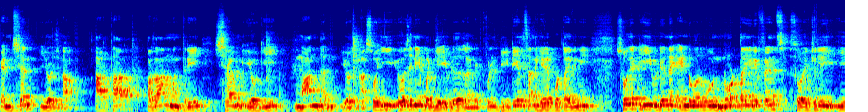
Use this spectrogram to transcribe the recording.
ಪೆನ್ಷನ್ ಯೋಜನಾ, ಅರ್ಥಾತ್ ಪ್ರಧಾನ ಮಂತ್ರಿ ಶ್ರಮ್ ಯೋಗಿ ಮಾನ್ಧನ್ ಯೋಜನಾ. ಸೊ ಈ ಯೋಜನೆ ಬಗ್ಗೆ ಈ ವಿಡಿಯೋದಲ್ಲಿ ಫುಲ್ ಡೀಟೇಲ್ಸನ್ನು ಹೇಳ್ಕೊಡ್ತಾ ಇದ್ದೀನಿ. ಸೊ ದಟ್ ಈ ವಿಡಿಯೋನ ಎಂಡ್ವರೆಗೂ ನೋಡ್ತಾ ಇರಿ ಫ್ರೆಂಡ್ಸ್ ಸೊ ಆ್ಯಕ್ಚುಲಿ ಈ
